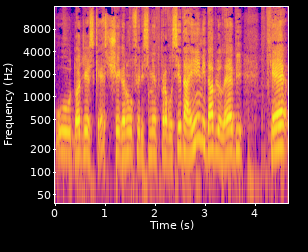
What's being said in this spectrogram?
O Dodgers Cast chega no oferecimento para você da MW Lab, quer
